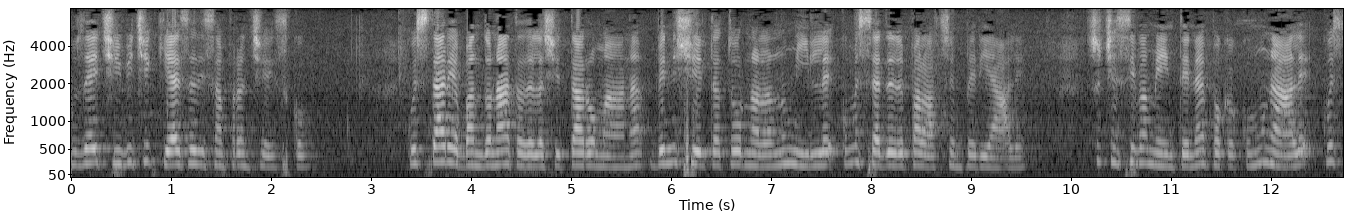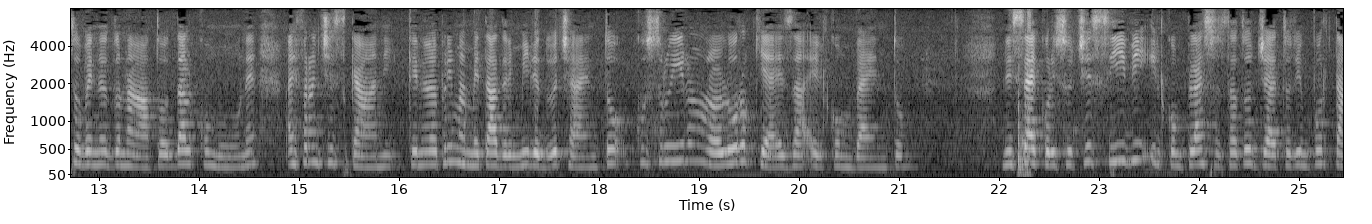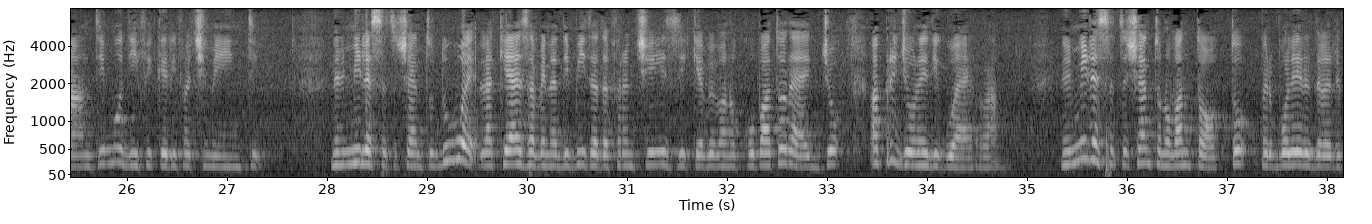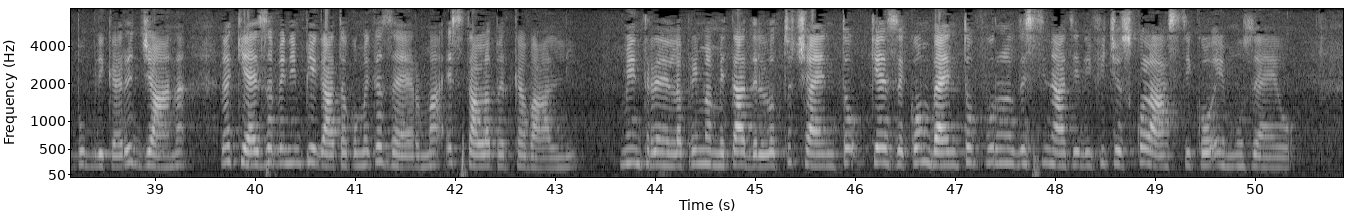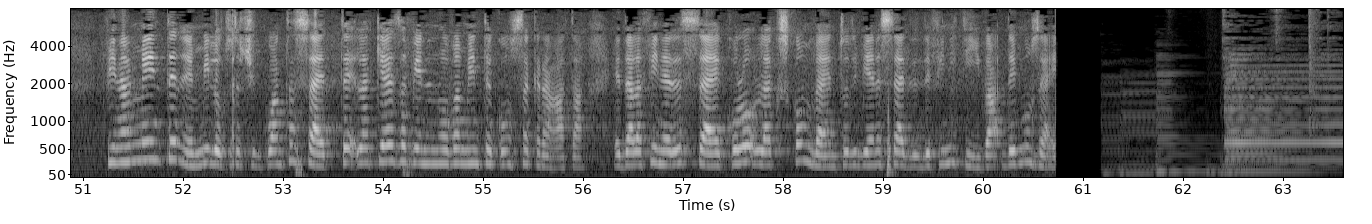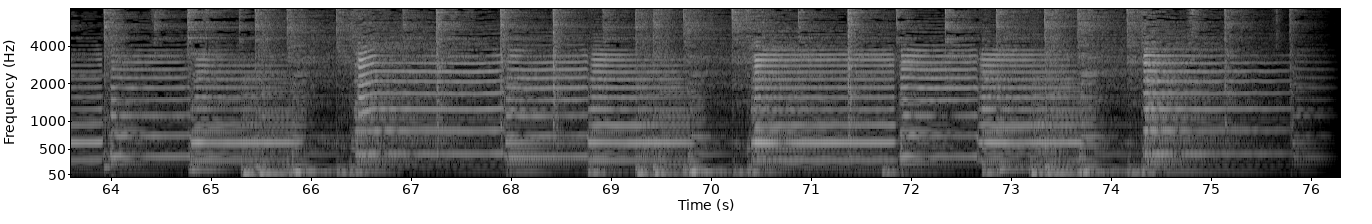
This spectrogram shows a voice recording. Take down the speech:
Musei civici Chiesa di San Francesco. Quest'area abbandonata della città romana venne scelta attorno all'anno 1000 come sede del Palazzo Imperiale. Successivamente, in epoca comunale, questo venne donato dal comune ai francescani che nella prima metà del 1200 costruirono la loro chiesa e il convento. Nei secoli successivi il complesso è stato oggetto di importanti modifiche e rifacimenti. Nel 1702 la chiesa venne adibita dai francesi che avevano occupato Reggio a prigione di guerra. Nel 1798, per volere della Repubblica Reggiana, la chiesa venne impiegata come caserma e stalla per cavalli, mentre nella prima metà dell'Ottocento chiesa e convento furono destinati edificio scolastico e museo. Finalmente nel 1857 la chiesa viene nuovamente consacrata e alla fine del secolo l'ex convento diviene sede definitiva dei musei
